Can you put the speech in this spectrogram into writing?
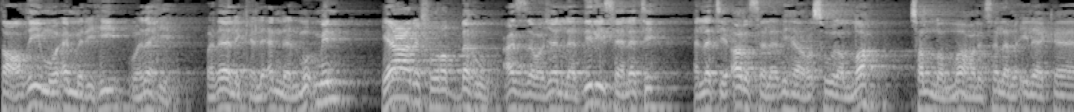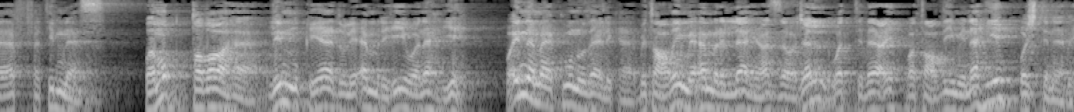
تعظيم أمره ونهيه وذلك لأن المؤمن يعرف ربه عز وجل برسالته التي أرسل بها رسول الله صلى الله عليه وسلم إلى كافة الناس ومقتضاها الانقياد لأمره ونهيه. وإنما يكون ذلك بتعظيم أمر الله عز وجل واتباعه وتعظيم نهيه واجتنابه.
